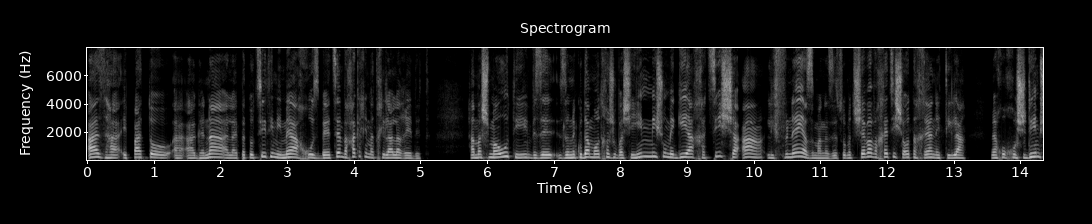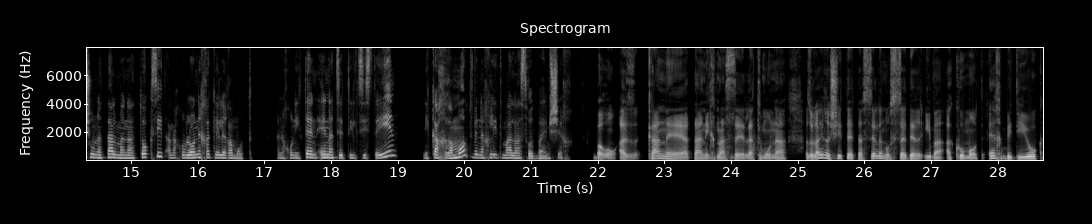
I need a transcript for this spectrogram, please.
אז ההפטו, ההגנה על ההפטוציטים היא 100% בעצם, ואחר כך היא מתחילה לרדת. המשמעות היא, וזו נקודה מאוד חשובה, שאם מישהו מגיע חצי שעה לפני הזמן הזה, זאת אומרת שבע וחצי שעות אחרי הנטילה, ואנחנו חושדים שהוא נטל מנה טוקסית, אנחנו לא נחכה לרמות. אנחנו ניתן אין אצטילציסטאין, ניקח רמות ונחליט מה לעשות בהמשך. ברור. אז כאן uh, אתה נכנס uh, לתמונה, אז אולי ראשית uh, תעשה לנו סדר עם העקומות. איך בדיוק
